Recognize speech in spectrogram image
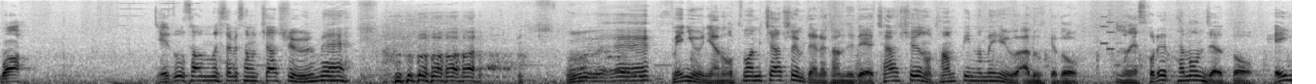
うん。わ江戸産の久々のチャーシューうめえうめえメニューにあのおつまみチャーシューみたいな感じでチャーシューの単品のメニューがあるんですけどもうねそれ頼んじゃうと延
